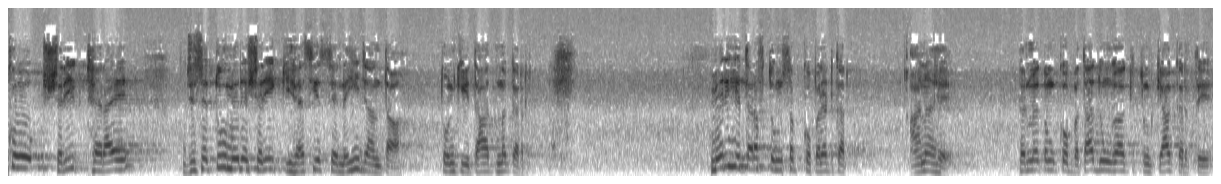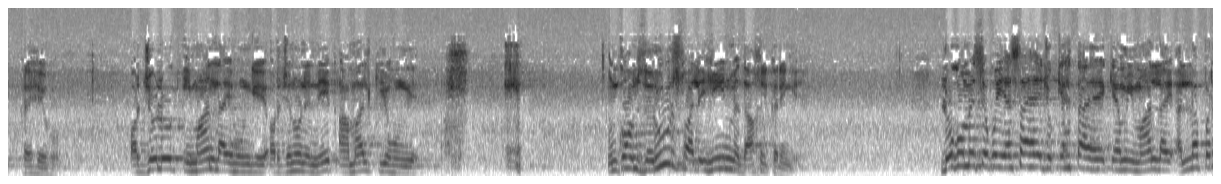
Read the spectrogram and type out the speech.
کو شریک ٹھہرائے جسے تو میرے شریک کی حیثیت سے نہیں جانتا، تو ان کی اطاعت نہ کر۔ میری ہی طرف تم سب کو پلٹ کر آنا ہے۔ پھر میں تم کو بتا دوں گا کہ تم کیا کرتے رہے ہو۔ اور جو لوگ ایمان لائے ہوں گے اور جنہوں نے نیک اعمال کیے ہوں گے، ان کو ہم ضرور صالحین میں داخل کریں گے۔ لوگوں میں سے کوئی ایسا ہے جو کہتا ہے کہ ہم ایمان لائے اللہ پر؟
